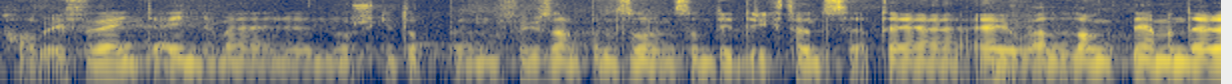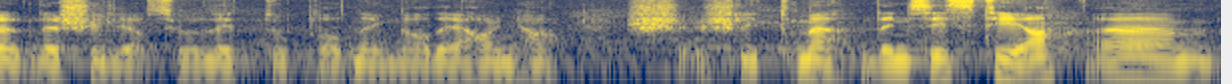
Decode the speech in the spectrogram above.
har vi forventa enda mer norsk i toppen. F.eks. sånn som Didrik Tønseth er, er, jo veldig langt ned, men det, det skyldes jo litt oppladning av det han har slitt med den siste tida. Ehm,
